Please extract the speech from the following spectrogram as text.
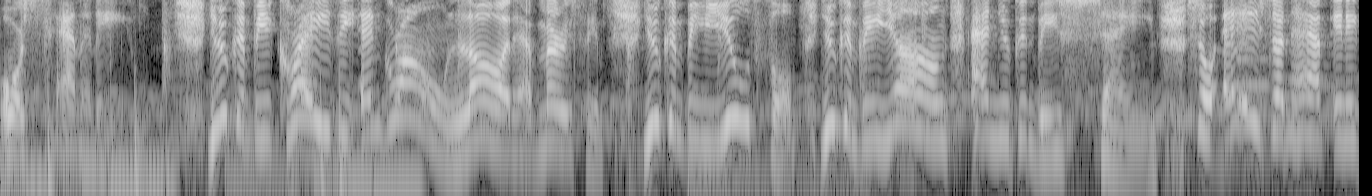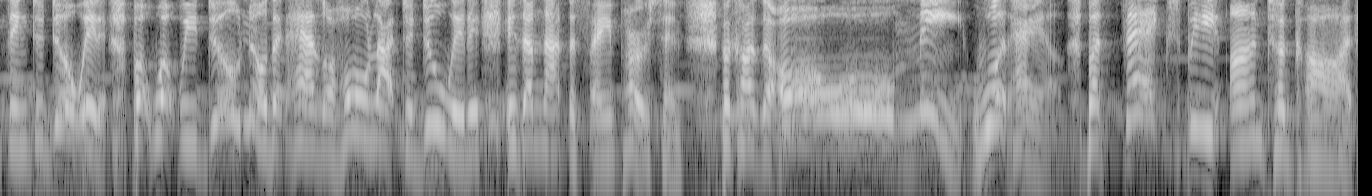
or sanity. You can be crazy and grown. Lord have mercy. You can be youthful. You can be young and you can be sane. So age doesn't have anything to do with it. But what we do know that has a whole lot to do with it is I'm not the same person because the old me would have. But thanks be unto God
